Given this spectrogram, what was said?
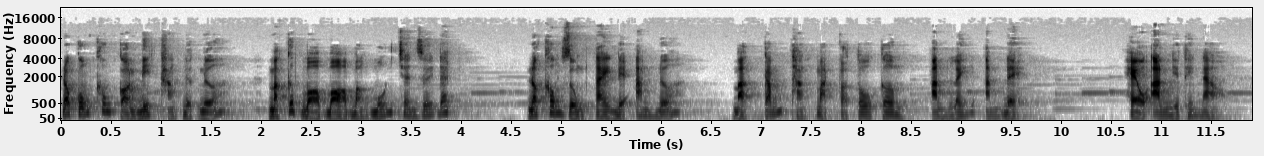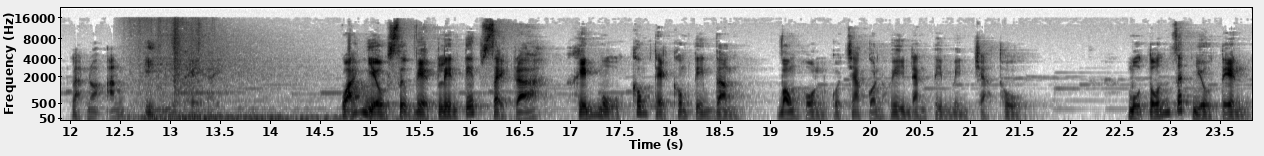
Nó cũng không còn đi thẳng được nữa mà cứ bò bò bằng bốn chân dưới đất. Nó không dùng tay để ăn nữa, mà cắm thẳng mặt vào tô cơm, ăn lấy ăn để. Heo ăn như thế nào là nó ăn y như thế ấy. Quá nhiều sự việc liên tiếp xảy ra khiến mụ không thể không tin rằng vong hồn của cha con Huy đang tìm mình trả thù. Mụ tốn rất nhiều tiền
